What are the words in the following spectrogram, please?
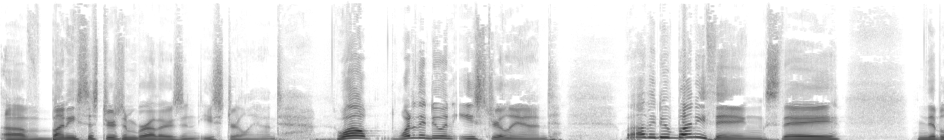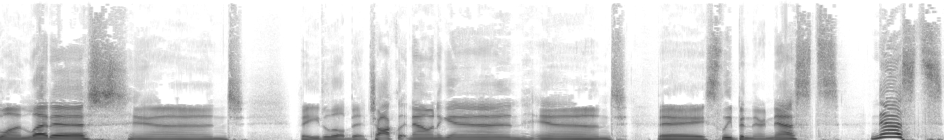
of bunny sisters and brothers in Easterland. Well, what do they do in Easterland? Well, they do bunny things. They nibble on lettuce and they eat a little bit of chocolate now and again and they sleep in their nests. Nests!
